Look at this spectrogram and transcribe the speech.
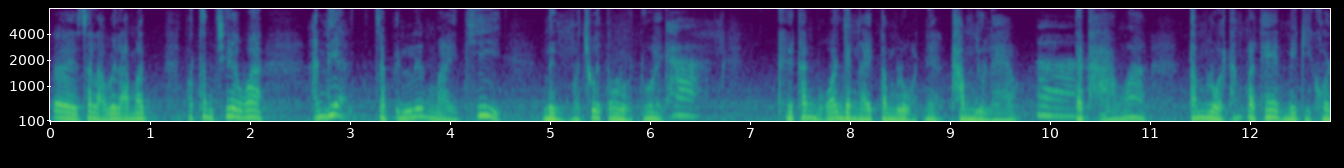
เอ่อสละเวลามาเพราะท่านเชื่อว่า อันเนี้ยจะเป็นเรื่องใหม่ที่หนึ่งมาช่วยตำรวจด้วยค่ะคือท่านบอกว่ายังไงตำรวจเนี่ยทำอยู่แล้วอ่าแต่ถามว่าตำรวจทั้งประเทศมีกี่คน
